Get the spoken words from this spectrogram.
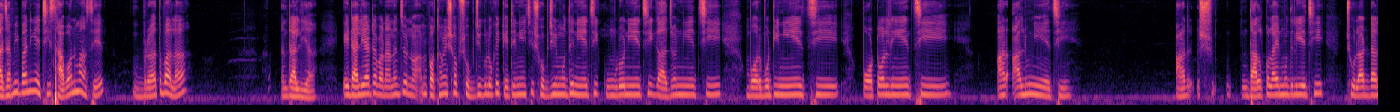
আজ আমি বানিয়েছি শ্রাবণ মাসের ব্রতবালা ডালিয়া। এই ডালিয়াটা বানানোর জন্য আমি প্রথমে সব সবজিগুলোকে কেটে নিয়েছি। সবজির মধ্যে নিয়েছি কুমড়ো নিয়েছি, গাজর নিয়েছি, বরবটি নিয়েছি, পটল নিয়েছি আর আলু নিয়েছি। আর ডাল কলাইয়ের মধ্যে নিয়েছি ছোলার ডাল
